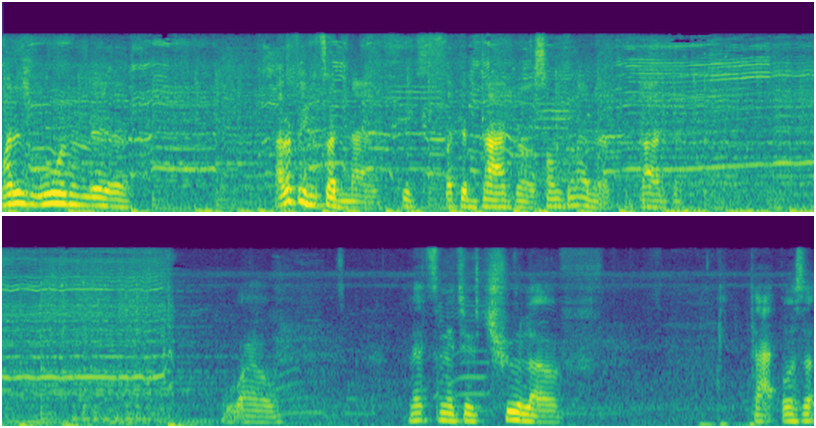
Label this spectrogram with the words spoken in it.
What is holding there? I don't think it's a knife. It's like a dagger or something like that. A dagger. Wow. Let's meet with true love. That was an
